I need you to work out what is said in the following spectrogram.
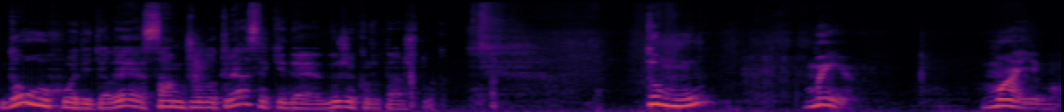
довго ходить, але сам бджолотряс, як іде, дуже крута штука. Тому ми маємо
